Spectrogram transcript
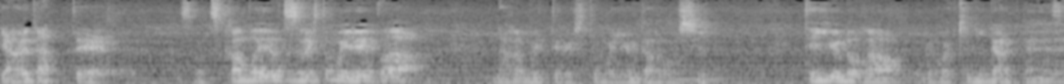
いやあれだってその捕まえようとする人もいれば眺めてる人もいるだろうし、っていうのが俺は気になるみたいです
